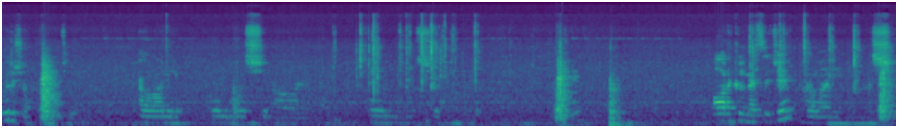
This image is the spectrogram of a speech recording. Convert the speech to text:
ഒരു ശബ്ദം ചെയ്യും ഭഗവാനെ ഓം ओम नमः शिवाय ओम नमः शिवाय ऑरेकल मैसेज है भगवान नमः शिवाय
